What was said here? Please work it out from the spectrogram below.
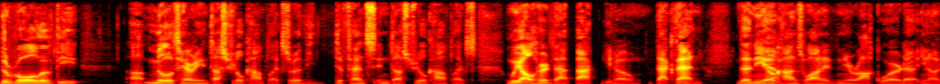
the role of the uh, military industrial complex or the defense industrial complex. We all heard that back, you know, back then. The neocons yeah. wanted in Iraq war to, you know,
